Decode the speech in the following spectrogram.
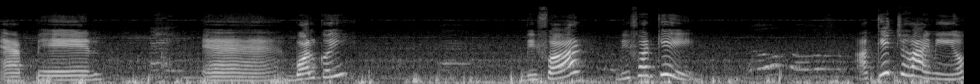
অ্যাপেল বল কই? বিফার বিফার কি? আর কিচ্ছু হয়নি, ও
